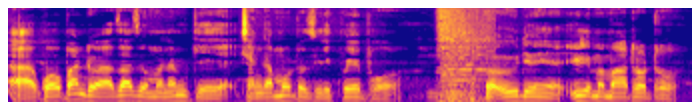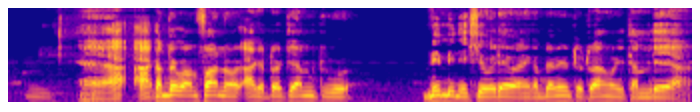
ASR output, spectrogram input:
Ah, kwa upande wa wazazi wa mwanamke changamoto zilikuwepo. Yule yule mama watoto Mm. uh, akaambia kwa mfano akitokea mtu mimi nikiolewa nikamwambia mimi mtoto wangu nitamlea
